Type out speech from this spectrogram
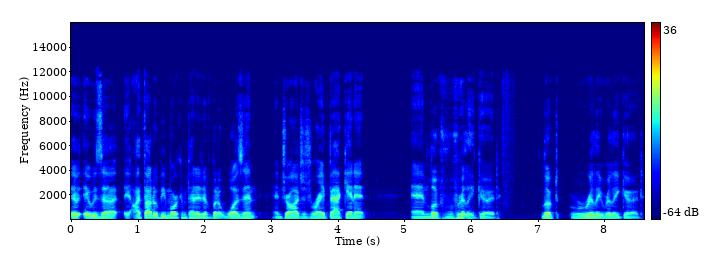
it, it was a. I thought it would be more competitive, but it wasn't. And Andrade is right back in it and looked really good. Looked really, really good.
